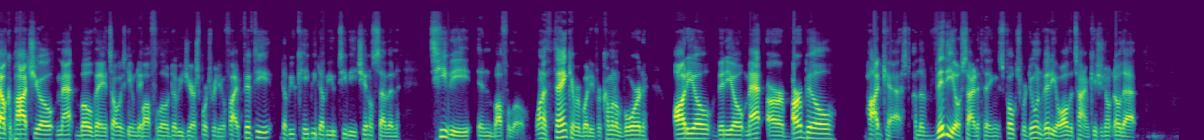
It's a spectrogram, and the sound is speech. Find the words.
Sal Capaccio, Matt Bove. It's always game day. Buffalo, WGR Sports Radio 550, WKBW TV, Channel 7 TV in Buffalo. Want to thank everybody for coming on board. Audio, video. Matt, our Barbill podcast on the video side of things, folks, we're doing video all the time, in case you don't know that.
